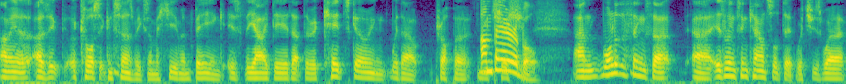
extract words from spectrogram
I mean, as it, of course it concerns me because I'm a human being, is the idea that there are kids going without proper nutrition. Unbearable. And one of the things that uh, Islington Council did, which is where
